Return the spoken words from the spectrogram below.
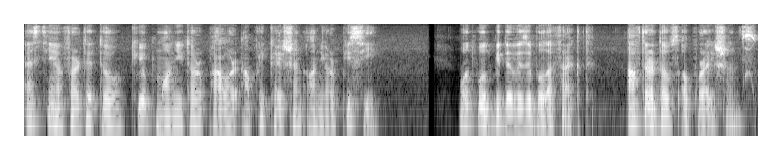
STM32 Cube Monitor Power application on your PC. What would be the visible effect? After those operations,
